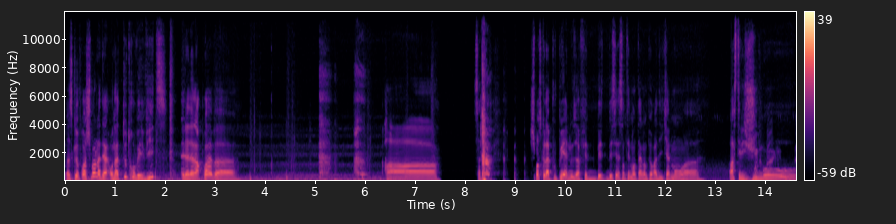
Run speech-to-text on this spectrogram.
Parce que franchement la on a tout trouvé vite et la dernière preuve euh, Ah ça... Je pense que la poupée elle nous a fait ba- baisser la santé mentale un peu radicalement euh. Ah c'était les jumeaux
